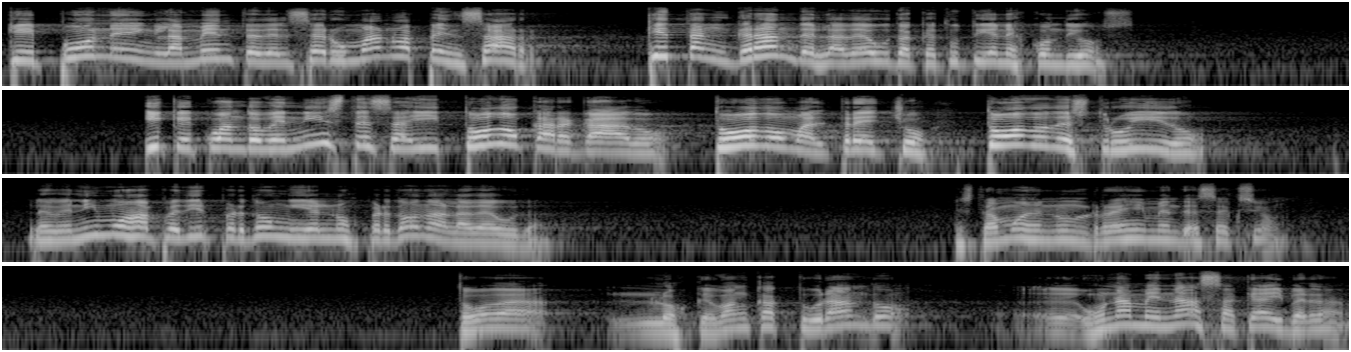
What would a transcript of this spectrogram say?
que pone en la mente del ser humano a pensar qué tan grande es la deuda que tú tienes con Dios. Y que cuando veniste ahí todo cargado, todo maltrecho, todo destruido, le venimos a pedir perdón y Él nos perdona la deuda. Estamos en un régimen de excepción. Todos los que van capturando, una amenaza que hay, ¿verdad?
